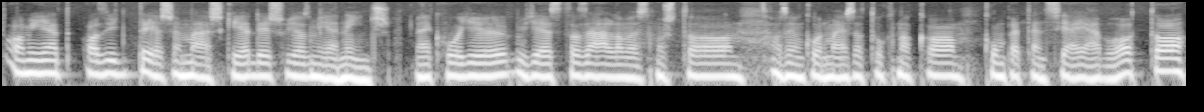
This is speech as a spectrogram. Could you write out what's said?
ami hát az így teljesen más kérdés, hogy az miért nincs. Meg hogy ugye ezt az állam ezt most a, az önkormányzatoknak a kompetenciájába adta,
